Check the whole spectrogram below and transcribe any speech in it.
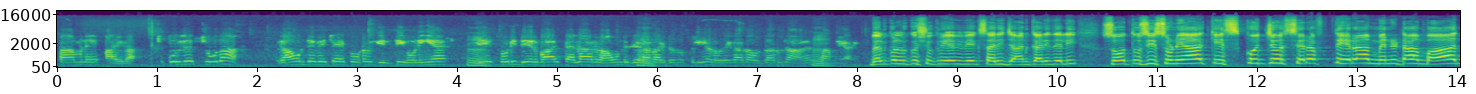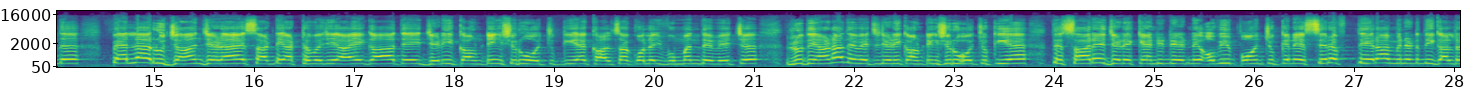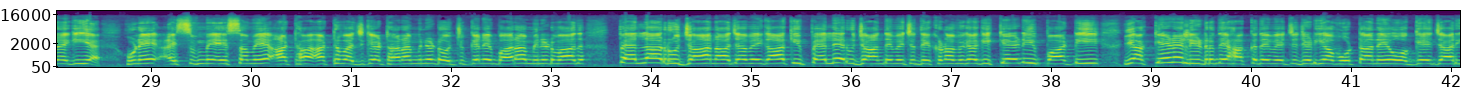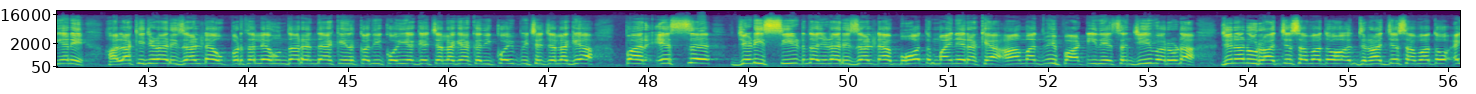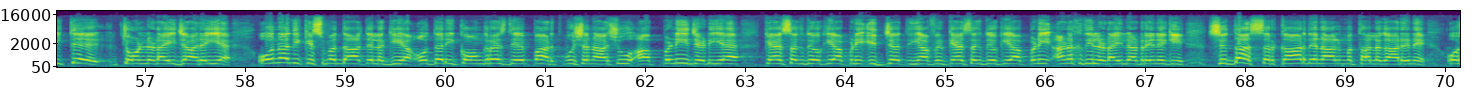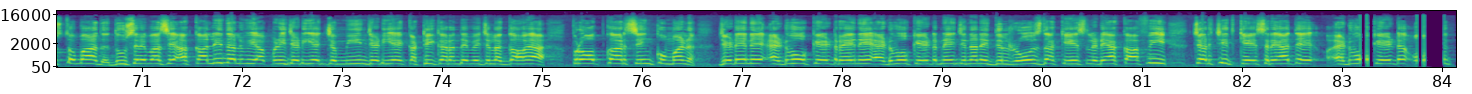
ਸਾਹਮਣੇ ਆਏਗਾ ਕੁੱਲ 14 ਰਾਉਂਡ ਦੇ ਵਿੱਚ ਇਹ ਟੋਟਲ ਗਿਣਤੀ ਹੋਣੀ ਹੈ। ਤੇ ਥੋੜੀ ਦੇਰ ਬਾਅਦ ਪਹਿਲਾ ਰਾਉਂਡ ਜਿਹੜਾ ਵਾ ਜਦੋਂ ਕਲੀਅਰ ਹੋਏਗਾ ਤਾਂ ਉਸਦਾ ਰੁਝਾਨ ਸਾਹਮਣੇ ਆਏਗਾ। ਬਿਲਕੁਲ ਬਿਲਕੁਲ ਸ਼ੁਕਰੀਆ ਵਿਵੇਕ ਸਾਰੀ ਜਾਣਕਾਰੀ ਦੇ ਲਈ। ਸੋ ਤੁਸੀਂ ਸੁਣਿਆ ਕਿ ਕੁਝ ਸਿਰਫ 13 ਮਿੰਟਾਂ ਬਾਅਦ ਪਹਿਲਾ ਰੁਝਾਨ ਜਿਹੜਾ ਹੈ 8:30 ਵਜੇ ਆਏਗਾ ਤੇ ਜਿਹੜੀ ਕਾਊਂਟਿੰਗ ਸ਼ੁਰੂ ਹੋ ਚੁੱਕੀ ਹੈ ਖਾਲਸਾ ਕਾਲਜ ਔਮਨ ਦੇ ਵਿੱਚ ਲੁਧਿਆਣਾ ਦੇ ਵਿੱਚ ਜਿਹੜੀ ਕਾਊਂਟਿੰਗ ਸ਼ੁਰੂ ਹੋ ਚੁੱਕੀ ਹੈ ਤੇ ਸਾਰੇ ਜਿਹੜੇ ਕੈਂਡੀਡੇਟ ਨੇ ਉਹ ਵੀ ਪਹੁੰਚ ਚੁੱਕੇ ਨੇ। ਸਿਰਫ 13 ਮਿੰਟ ਦੀ ਗੱਲ ਰਹਿ ਗਈ ਹੈ। ਹੁਣੇ ਇਸ ਸਮੇਂ ਇਸ ਸਮੇਂ 8 8:18 ਮਿੰਟ ਹੋ ਚੁੱਕੇ ਨੇ। 12 ਮਿੰਟ ਬਾਅਦ ਪਹਿਲਾ ਰੁਝਾਨ ਆ ਜਾਵੇਗਾ ਕਿ ਪਹਿਲੇ ਰੁਝਾਨ ਦੇ ਵਿੱਚ ਦੇਖਣਾ ਹੋਵੇਗਾ ਕਿ ਕਿਹੜੀ ਪਾਰਟੀ ਜਾਂ ਕਿਹੜੇ ਲੀਡਰ ਦੇ ਹੱਕ ਦੇ ਵਿੱਚ ਜਿਹੜੀਆਂ ਵੋਟਾਂ ਨੇ ਉਹ ਅੱਗੇ ਜਾ ਰਹੀਆਂ ਨੇ। ਹਾਲਾਂਕਿ ਜਿਹੜਾ ਰਿਜ਼ਲਟ ਹੈ, ਉੱਪਰ ਥੱਲੇ ਹੁੰਦਾ ਰਹਿੰਦਾ ਹੈ ਕਿ ਕਦੀ ਕੋਈ ਅੱਗੇ ਚਲਾ ਗਿਆ, ਕਦੀ ਕੋਈ ਪਿੱਛੇ ਚਲਾ ਗਿਆ। ਪਰ ਇਸ ਜਿਹੜੀ ਸੀਟ ਦਾ ਜਿਹੜਾ ਰਿਜ਼ਲਟ ਹੈ, ਬਹੁਤ ਮਾਇਨੇ ਰੱਖਿਆ ਆਮ ਆਦਮੀ ਪਾਰਟੀ ਦੇ ਸੰਜੀਵ ਅਰੋੜਾ, ਜਿਨ੍ਹਾਂ ਨੂੰ ਰਾਜ ਸਭਾ ਤੋਂ, ਰਾਜ ਸਭਾ ਤੋਂ ਇੱਥੇ ਚੋਣ ਲੜਾਈ ਜਾ ਰਹੀ ਹੈ। ਉਹਨਾਂ ਦੀ ਕਿਸਮਤ ਦਾ ਤੇ ਲੱਗੀ ਆ ਉਧਰ ਹੀ ਕਾਂਗਰਸ ਦੇ ਭਾਰਤ ਭੂਸ਼ਣ ਆਸ਼ੂ ਆਪਣੀ ਜਿਹੜੀ ਹੈ, ਕਹਿ ਸਕਦੇ ਹੋ ਕਿ ਆਪਣੀ ਇੱਜ਼ਤ ਜਾਂ ਫਿਰ ਕਹਿ ਸਕਦੇ ਹੋ ਕਿ ਆਪਣੀ ਅਣਖ ਦੀ ਲੜਾਈ ਲੜ ਰਹੇ ਨੇ ਕਿ ਸਿੱਧਾ ਸਰਕਾਰ ਦੇ ਨਾਲ ਮੱਥਾ ਲਗਾ ਰਹੇ ਨੇ। ਉਸ ਤੋਂ ਬਾਅਦ ਦੂਸਰੇ ਪਾਸੇ ਅਕਾਲੀ ਦਲ ਵੀ ਆਪਣੀ ਜਿਹੜੀ ਹੈ ਜ਼ਮੀਨ ਜਿਹੜੀ ਹੈ ਇਕੱਠੀ ਕਰਨ ਦੇ ਵਿੱਚ ਲੱਗਾ ਹੋਇਆ। ਪ੍ਰੋਪਕਾਰ ਸਿੰਘ ਘੁੰਮਣ ਜਿਹੜੇ ਨੇ ਐਡਵੋਕੇਟ ਰਹੇ ਨੇ ਐਡਵੋਕੇਟ ਨੇ ਜਿਨ੍ਹਾਂ ਨੇ ਦਿਲਰੋਜ਼ ਦਾ ਕੇਸ ਲੜਿਆ, ਕਾਫੀ ਚਰਚਿਤ ਕੇਸ ਰਿਹਾ ਤੇ ਐਡਵੋਕੇਟ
